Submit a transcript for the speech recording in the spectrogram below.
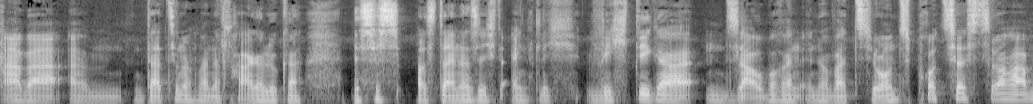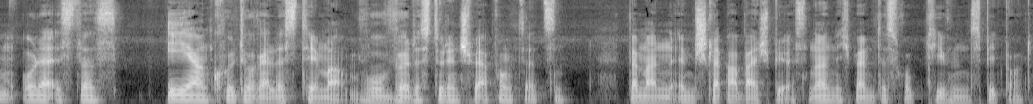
aber ähm, dazu noch mal eine Frage, Luca. Ist es aus deiner Sicht eigentlich wichtiger, einen sauberen Innovationsprozess zu haben oder ist das eher ein kulturelles Thema. Wo würdest du den Schwerpunkt setzen? wenn man im Schlepperbeispiel ist, ne? nicht beim disruptiven Speedboat.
